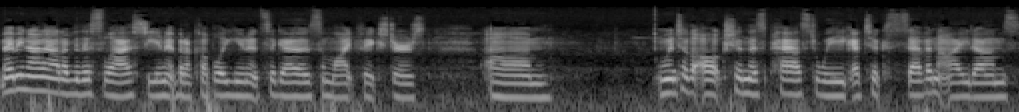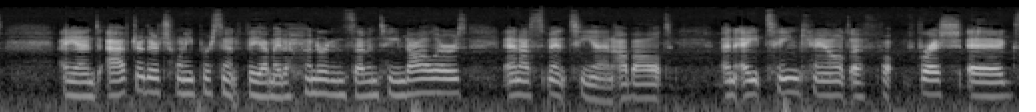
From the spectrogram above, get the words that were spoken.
maybe not out of this last unit, but a couple of units ago, some light fixtures. Um, went to the auction this past week. I took seven items. And after their 20% fee, I made $117 and I spent 10. I bought an 18 count of fresh eggs.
